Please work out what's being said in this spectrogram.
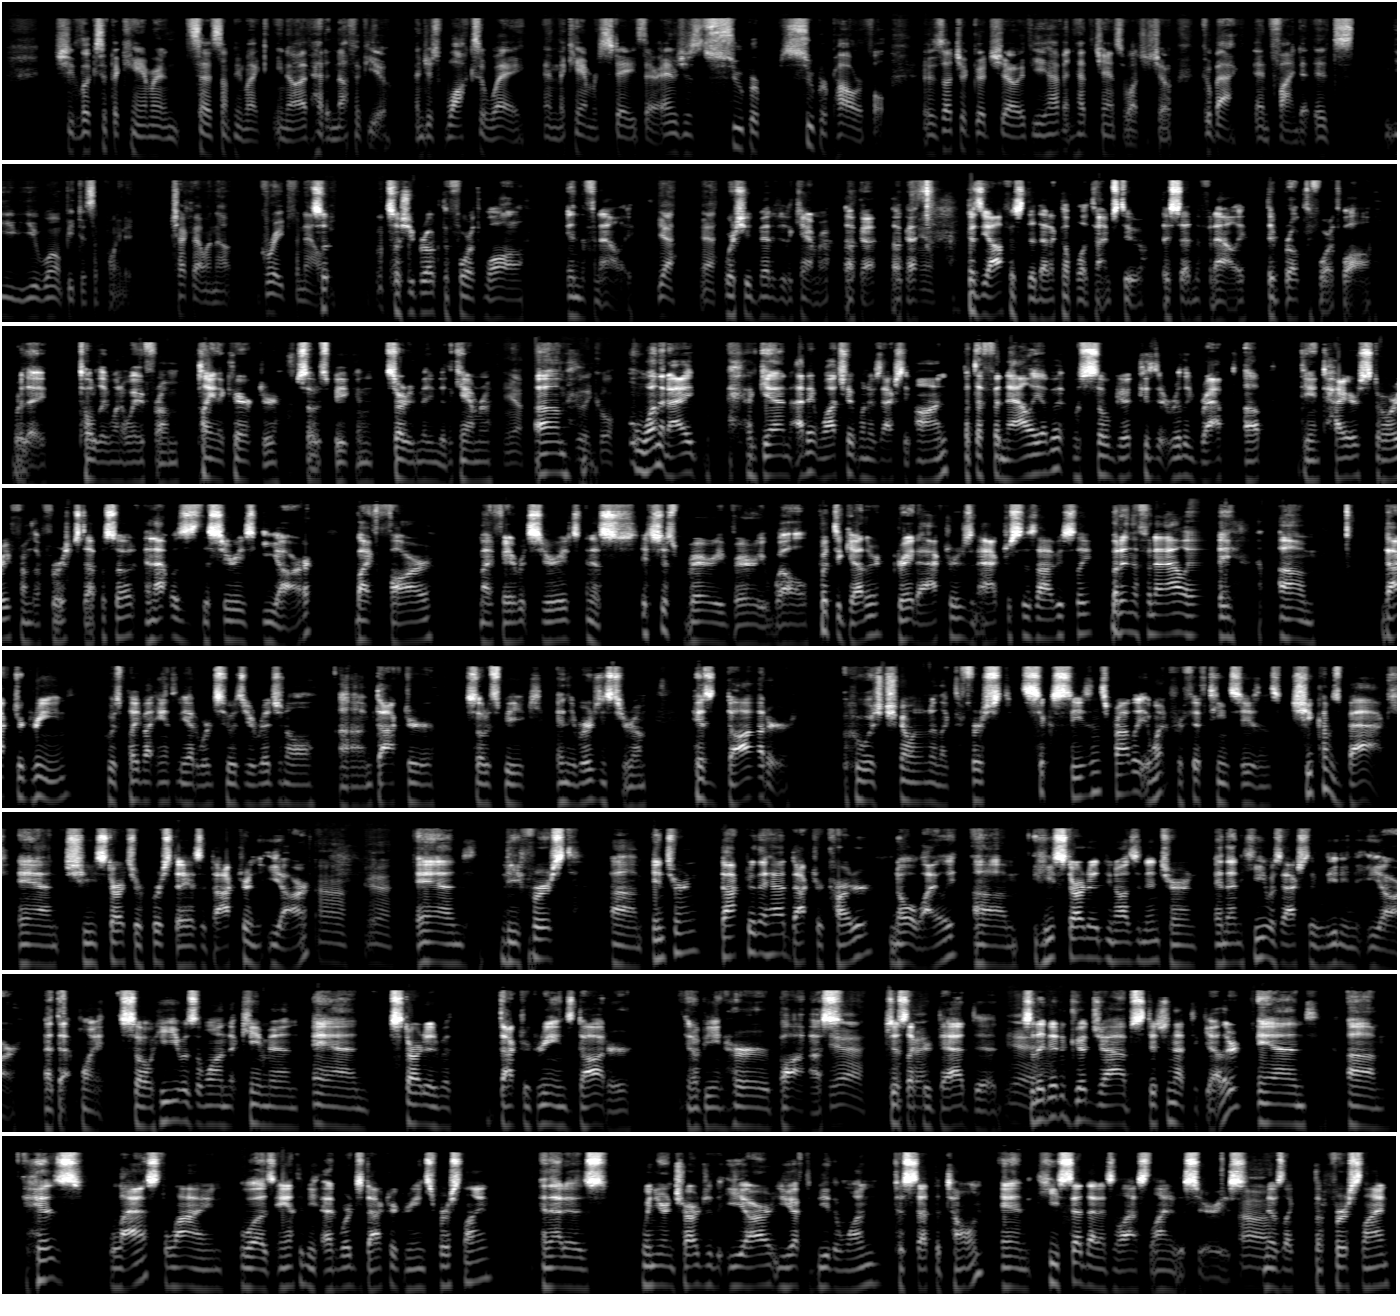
she looks at the camera and says something like you know i've had enough of you and just walks away and the camera stays there and it's just super super powerful. It was such a good show. If you haven't had the chance to watch the show go back and find it. It's you you won't be disappointed. Check that one out. Great finale. so, so she broke the fourth wall in the finale. Yeah yeah. Where she admitted to the camera. Okay okay. Because yeah. the office did that a couple of times too. They said in the finale they broke the fourth wall where they totally went away from playing a character, so to speak, and started admitting to the camera. Yeah. Um, really cool. One that I, again, I didn't watch it when it was actually on, but the finale of it was so good because it really wrapped up the entire story from the first episode. And that was the series ER by far my favorite series and it's it's just very very well put together great actors and actresses obviously but in the finale um dr green who was played by Anthony Edwards, who was the original um, doctor, so to speak, in the emergency room. His daughter, who was shown in like the first six seasons, probably it went for 15 seasons. She comes back and she starts her first day as a doctor in the ER. Uh, yeah. And the first um, intern doctor they had, Dr. Carter, Noah Wyle, um, he started, you know, as an intern and then he was actually leading the ER at that point. So he was the one that came in and started with Dr. Green's daughter, you know, being her boss. Yeah. Just okay. like her dad did. Yeah. So they did a good job stitching that together. And um his last line was Anthony Edwards, Dr. Green's first line. And that is when you're in charge of the ER, you have to be the one to set the tone. And he said that as the last line of the series. and it oh. was like the first line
